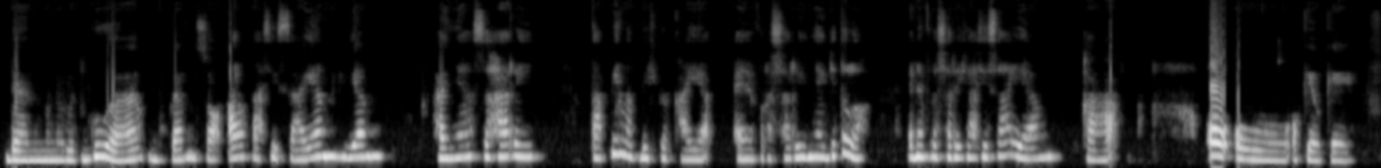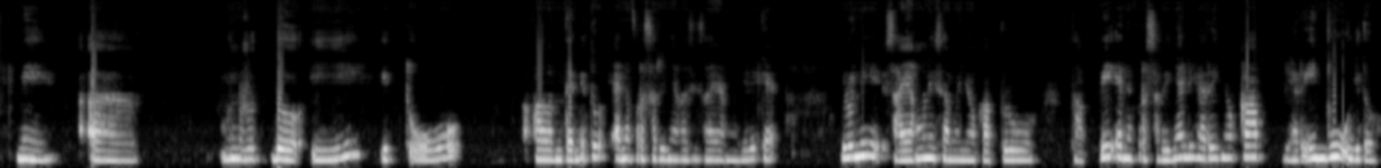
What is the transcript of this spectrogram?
Dan menurut gua bukan soal kasih sayang yang hanya sehari tapi lebih ke kayak anniversary-nya gitu loh. Anniversary kasih sayang kak. Oh oh oke okay, oke. Okay nih uh, menurut doi itu Valentine itu anniversary-nya kasih sayang. Jadi kayak lu nih sayang nih sama nyokap lu tapi anniversary-nya di hari nyokap di hari ibu gitu.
